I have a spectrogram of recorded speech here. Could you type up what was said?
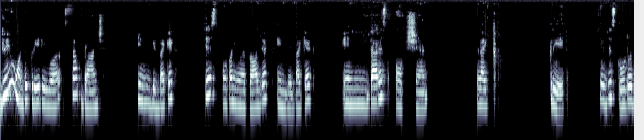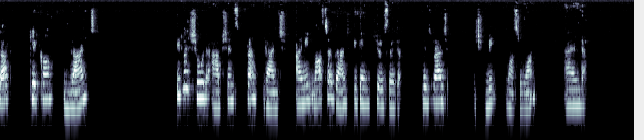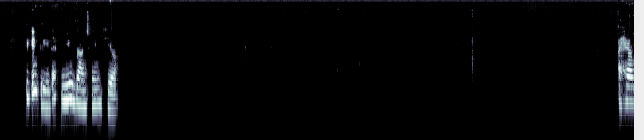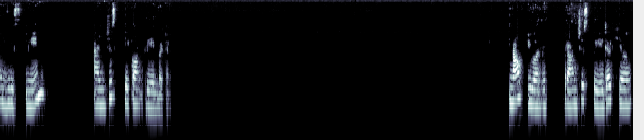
Do you want to create your sub branch in Bitbucket? Just open your project in Bitbucket. In there is option like create. So just go to that, click on branch. It will show the options from branch. I mean master branch. You can choose it. Which branch should be master one, and you can create a new branch name here. I have this name and just click on create button. Now your branch is created here.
